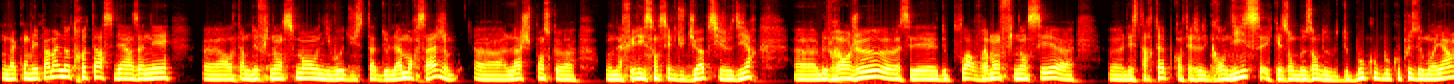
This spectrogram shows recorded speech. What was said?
on a comblé pas mal notre retard ces dernières années en termes de financement au niveau du stade de l'amorçage. là, je pense qu'on a fait l'essentiel du job, si je veux dire. le vrai enjeu, c'est de pouvoir vraiment financer euh, euh, les startups quand elles grandissent et qu'elles ont besoin de, beaucoup, beaucoup plus de moyens.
